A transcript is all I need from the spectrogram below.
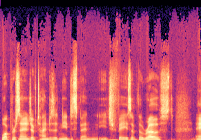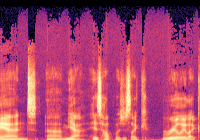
what percentage of time does it need to spend in each phase of the roast and um, yeah his help was just like really like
